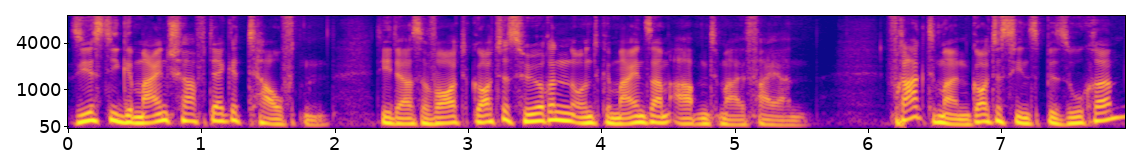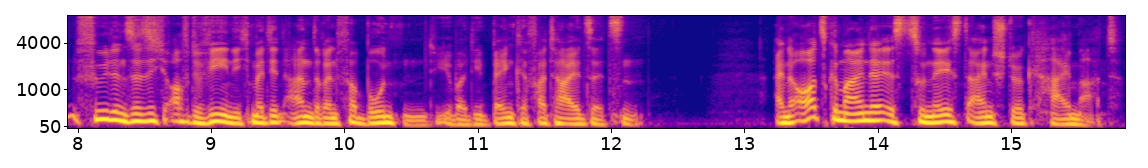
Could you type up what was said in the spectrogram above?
Sie ist die Gemeinschaft der Getauften, die das Wort Gottes hören und gemeinsam Abendmahl feiern. Fragt man Gottesdienstbesucher, fühlen sie sich oft wenig mit den anderen verbunden, die über die Bänke verteilt sitzen. Eine Ortsgemeinde ist zunächst ein Stück Heimat.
